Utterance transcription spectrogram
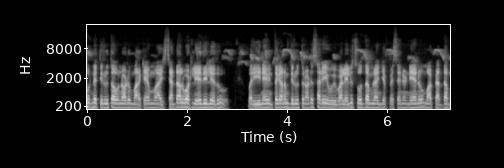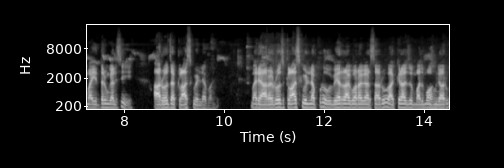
ఊరినే తిరుగుతూ ఉన్నాడు. మనకేం చెడ్డ అలవాట్లు ఏదీ లేదు. మరి ఈయనేం ఇంతగానం తిరుగుతున్నాడు. సరే వాళ్ళు వెళ్ళి చూద్దాంలే అని చెప్పేసి నేను మా పెద్దమ్మ ఇద్దరం కలిసి ఆ రోజు ఆ క్లాస్కి వెళ్ళామండి. మరి ఆ రోజు క్లాస్కి వెళ్ళినప్పుడు వీర రాఘవరావు గారు సారు అక్కిరాజు మధుమోహన్ గారు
